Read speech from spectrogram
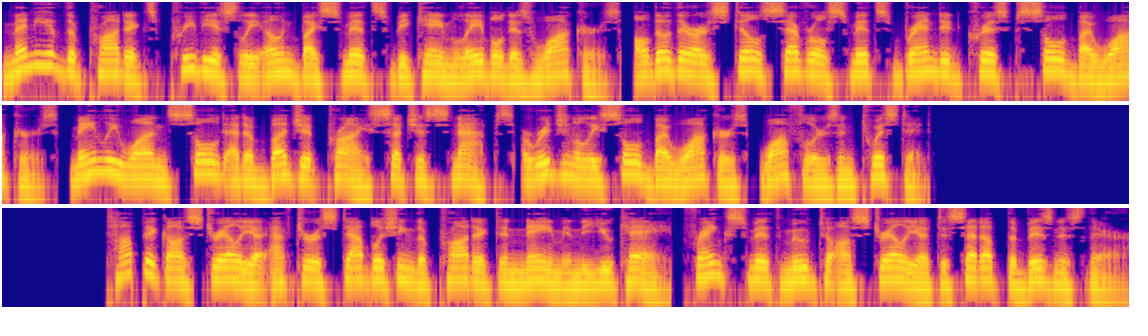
Many of the products previously owned by Smiths became labelled as Walkers, although there are still several Smiths branded crisps sold by Walkers, mainly ones sold at a budget price such as Snaps originally sold by Walkers, Wafflers and Twisted. Topic Australia After establishing the product and name in the UK, Frank Smith moved to Australia to set up the business there.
